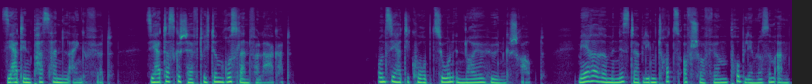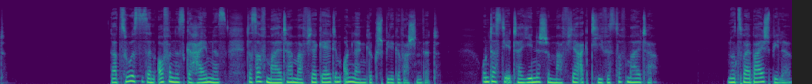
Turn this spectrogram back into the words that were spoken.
Sie hat den Passhandel eingeführt. Sie hat das Geschäft Richtung Russland verlagert. Und sie hat die Korruption in neue Höhen geschraubt. Mehrere Minister blieben trotz Offshore-Firmen problemlos im Amt. Dazu ist es ein offenes Geheimnis, dass auf Malta Mafiageld im Online-Glücksspiel gewaschen wird. Und dass die italienische Mafia aktiv ist auf Malta. Nur zwei Beispiele.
